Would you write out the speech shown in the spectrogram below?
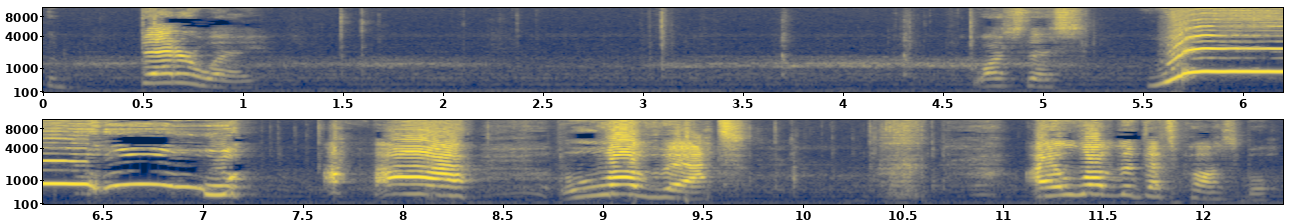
The better way. Watch this. Woo! love that. I love that that's possible.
